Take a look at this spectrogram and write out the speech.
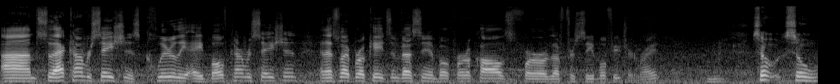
Um, so that conversation is clearly a both conversation, and that's why Brocade's investing in both protocols for the foreseeable future, right? Mm -hmm. So, so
